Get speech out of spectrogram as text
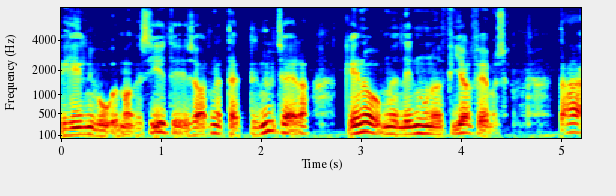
hele niveauet. Man kan sige, at det er sådan, at da det nye teater genåbnede i 1994, der,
